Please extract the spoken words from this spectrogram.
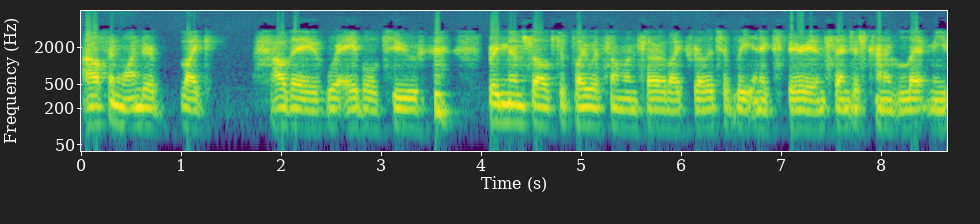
I often wonder, like, how they were able to bring themselves to play with someone so like relatively inexperienced and just kind of let me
